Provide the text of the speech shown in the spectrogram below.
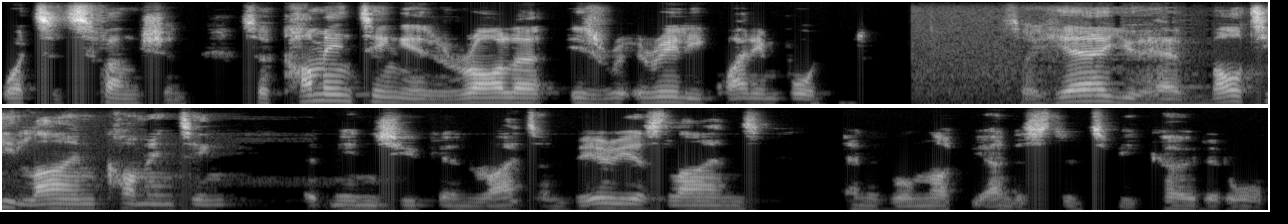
what's its function. So commenting is rather, is re really quite important. So here you have multi-line commenting. That means you can write on various lines and it will not be understood to be code at all.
